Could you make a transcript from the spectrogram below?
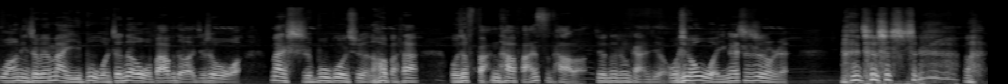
往你这边迈一步，我真的我巴不得就是我迈十步过去，然后把他我就烦他烦死他了，就那种感觉。我觉得我应该是这种人，就是是啊。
